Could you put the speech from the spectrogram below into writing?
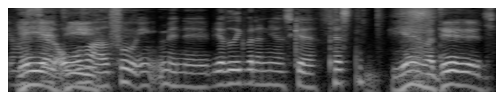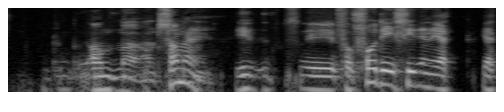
jeg har Ja, ja, selv de- overvejet at få en, men øh, jeg ved ikke, hvordan jeg skal passe den. ja, men det om, om sommeren, for få dage siden, jeg, jeg,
